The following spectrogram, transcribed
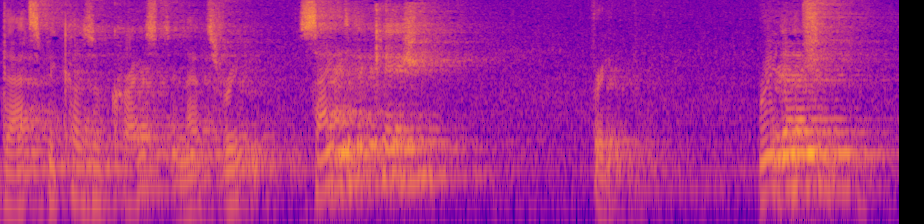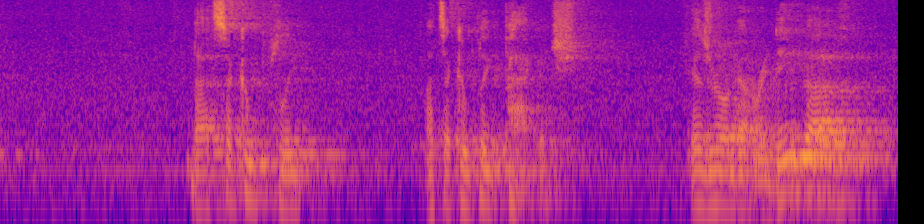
That's because of Christ, and that's free. Sanctification. Free. Redemption. That's a complete. That's a complete package. Israel got redeemed out of,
